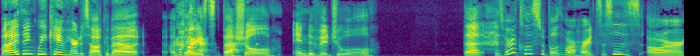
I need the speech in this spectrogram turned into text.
but I think we came here to talk about a Oh, very yeah. special individual that is very close to both of our hearts. This is our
